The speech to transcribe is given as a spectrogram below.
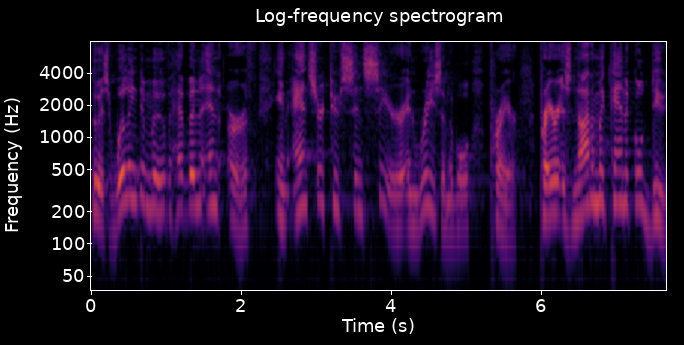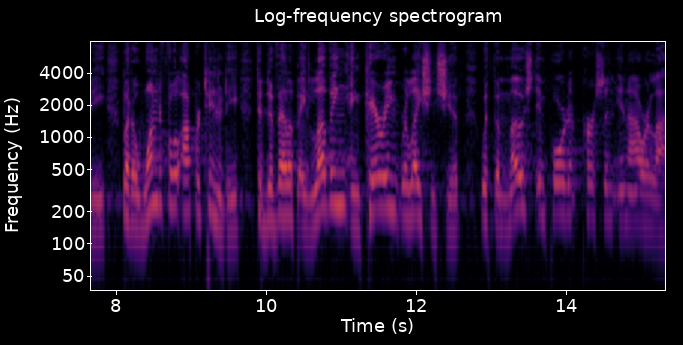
who is willing to move heaven and earth in answer to sincere and reasonable prayer. Prayer is not a mechanical duty, but a wonderful opportunity to develop a loving and caring relationship with the most important person in our lives.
